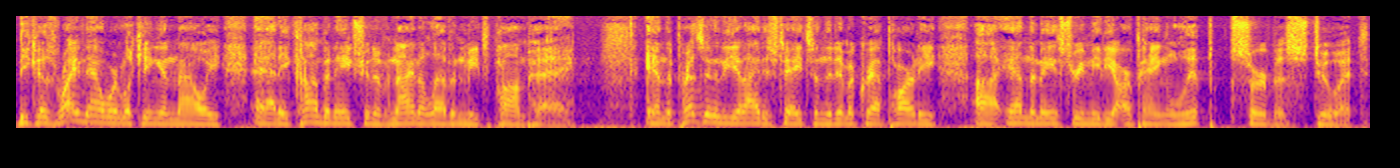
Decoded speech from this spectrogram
Because right now we're looking in Maui at a combination of 9/11 meets Pompeii, and the president of the United States and the Democrat Party uh, and the mainstream media are paying lip service to it.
